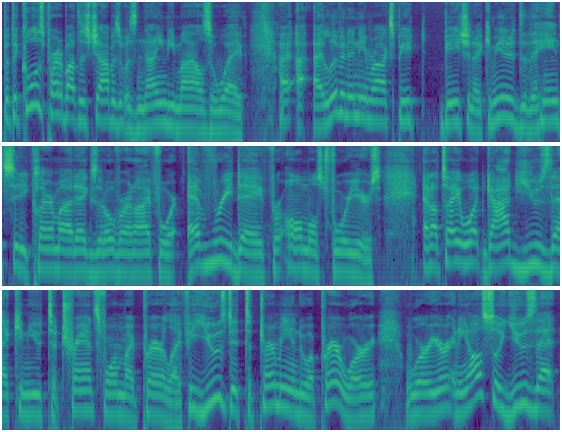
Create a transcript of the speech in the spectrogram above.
But the coolest part about this job is it was 90 miles away. I, I, I live in Indian Rocks Beach, Beach, and I commuted to the Haines City Clermont exit over on I 4 every day for almost four years. And I'll tell you what, God used that commute to transform my prayer life. He used it to turn me into a prayer warrior, warrior and He also used that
